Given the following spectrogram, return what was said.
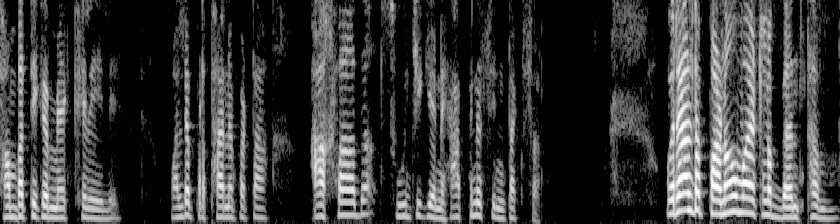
സാമ്പത്തിക മേഖലയിൽ വളരെ പ്രധാനപ്പെട്ട ആഹ്ലാദ സൂചികയാണ് ഹാപ്പിനെസ് ആണ്. ഒരാളുടെ പണവുമായിട്ടുള്ള ബന്ധം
